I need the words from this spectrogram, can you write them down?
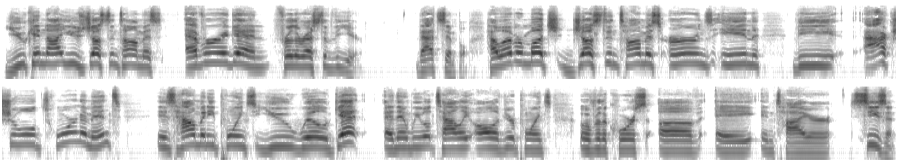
You cannot use Justin Thomas ever again for the rest of the year. That simple. However much Justin Thomas earns in the actual tournament is how many points you will get and then we will tally all of your points over the course of a entire season.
